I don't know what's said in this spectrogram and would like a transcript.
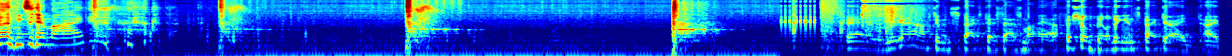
guns am I? Hey, you're gonna have to inspect this as my official building inspector. I, I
